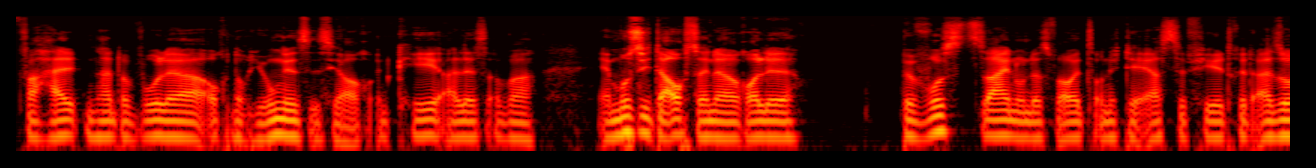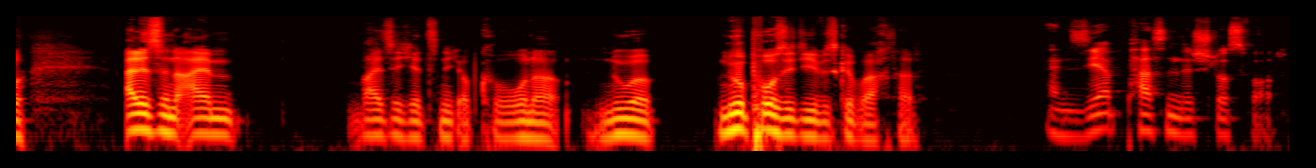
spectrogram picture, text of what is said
verhalten hat, obwohl er auch noch jung ist, ist ja auch okay alles, aber er muss sich da auch seiner Rolle bewusst sein und das war jetzt auch nicht der erste Fehltritt. Also alles in allem weiß ich jetzt nicht, ob Corona nur, nur Positives gebracht hat. Ein sehr passendes Schlusswort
